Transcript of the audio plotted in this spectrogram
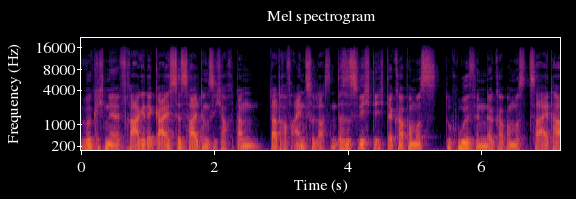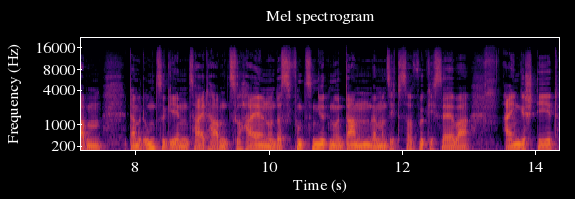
wirklich eine Frage der Geisteshaltung, sich auch dann darauf einzulassen. Das ist wichtig. Der Körper muss Ruhe finden, der Körper muss Zeit haben, damit umzugehen, Zeit haben zu heilen. Und das funktioniert nur dann, wenn man sich das auch wirklich selber eingesteht,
